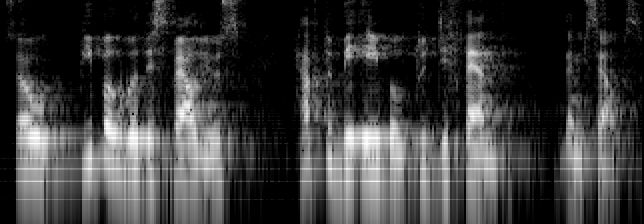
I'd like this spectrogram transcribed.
So people with these values have to be able to defend themselves.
